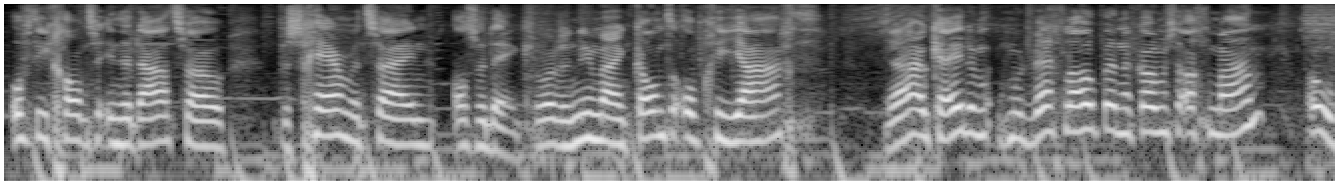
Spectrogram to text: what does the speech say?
of die ganzen inderdaad zo beschermend zijn als we denken. Ze worden nu mijn kant opgejaagd. Ja, oké, okay, ik moet weglopen en dan komen ze achter me aan. Oh,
